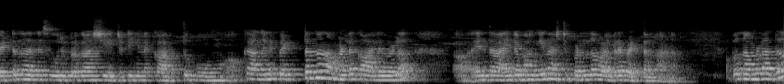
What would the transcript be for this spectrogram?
പെട്ടെന്ന് തന്നെ സൂര്യപ്രകാശം ഏറ്റിട്ട് ഇങ്ങനെ കറുത്തു പോവും. ഒക്കെ അങ്ങനെ പെട്ടെന്ന് നമ്മളുടെ കാലുകൾ എന്താ അതിന്റെ ഭംഗി നഷ്ടപ്പെടുന്നത് വളരെ പെട്ടെന്നാണ്. അപ്പം നമ്മളത്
